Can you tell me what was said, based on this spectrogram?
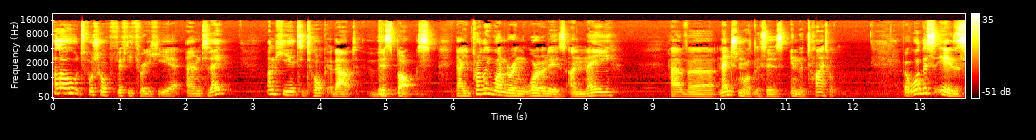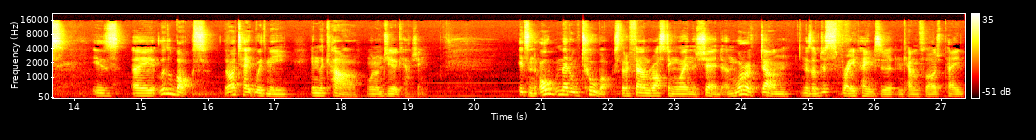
Hello, it's Bushwalker53 here, and today I'm here to talk about this box. Now, you're probably wondering what it is. I may have uh, mentioned what this is in the title. But what this is, is a little box that I take with me in the car when I'm geocaching. It's an old metal toolbox that I found rusting away in the shed, and what I've done is I've just spray painted it in camouflage paint,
